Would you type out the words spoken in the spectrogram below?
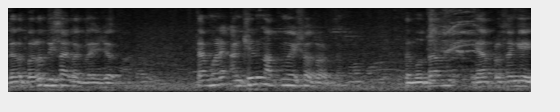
त्याला परत दिसायला लागलं हे जग. त्यामुळे आणखीन आत्मविश्वास वाटतो तर मुद्दाम ह्या प्रसंगी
